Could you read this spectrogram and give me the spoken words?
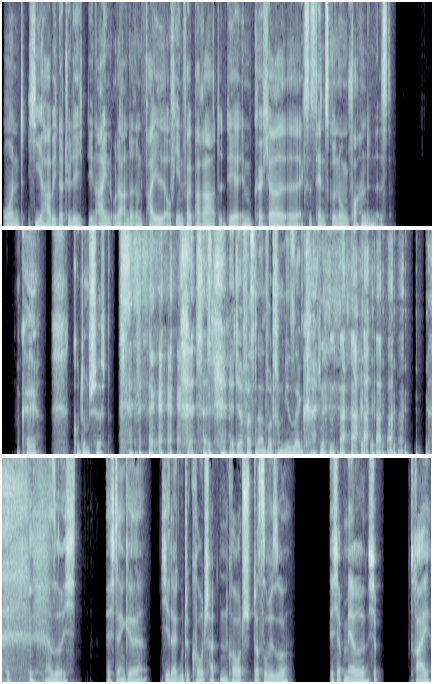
Und hier habe ich natürlich den ein oder anderen Pfeil auf jeden Fall parat, der im Köcher äh, Existenzgründung vorhanden ist. Okay, gut umschifft. hätte ja fast eine Antwort von mir sein können. also ich, ich denke, jeder gute Coach hat einen Coach, das sowieso. Ich habe mehrere, ich habe drei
